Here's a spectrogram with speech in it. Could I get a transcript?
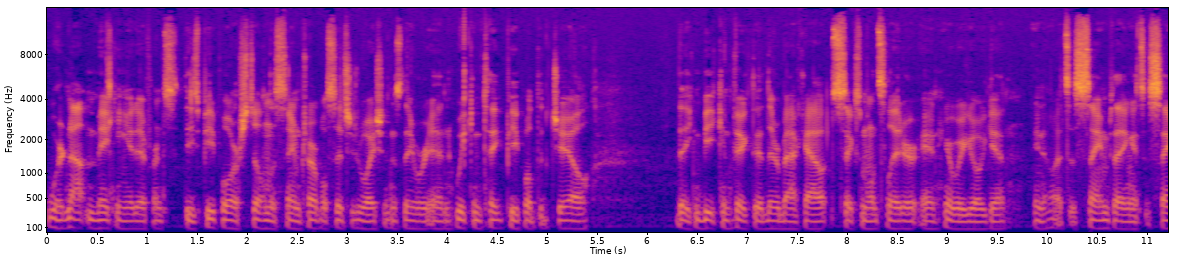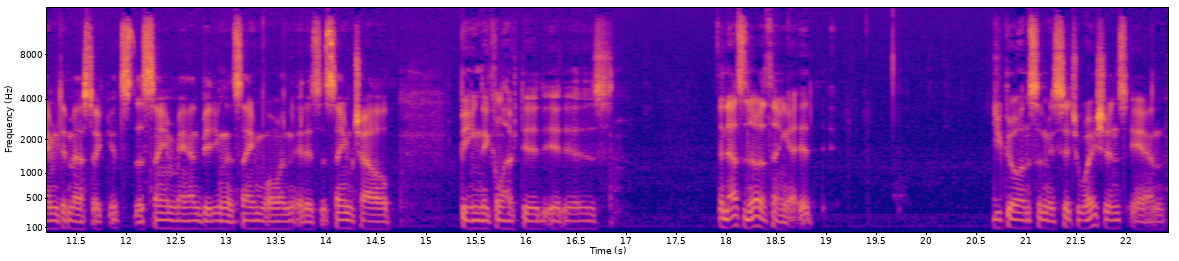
We're not making a difference. These people are still in the same terrible situations they were in. We can take people to jail they can be convicted. They're back out six months later, and here we go again. You know, it's the same thing. It's the same domestic. It's the same man beating the same woman. It is the same child being neglected. It is, and that's another thing. It you go in some of these situations, and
